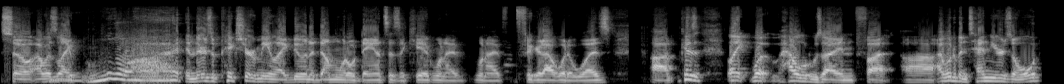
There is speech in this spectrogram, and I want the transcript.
So I was like, "What?" And there's a picture of me like doing a dumb little dance as a kid when I when I figured out what it was. Because like, what? How old was I? In uh, I would have been ten years old.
